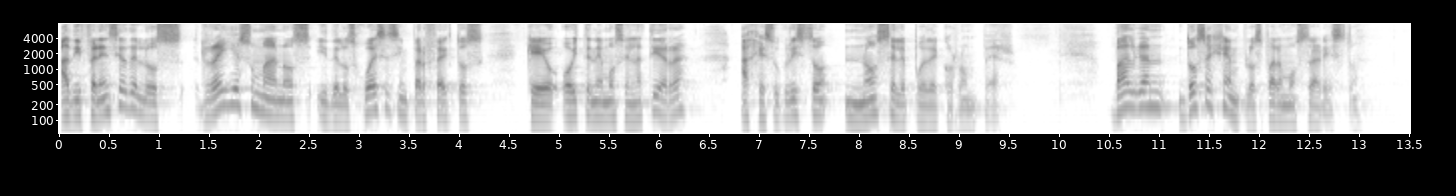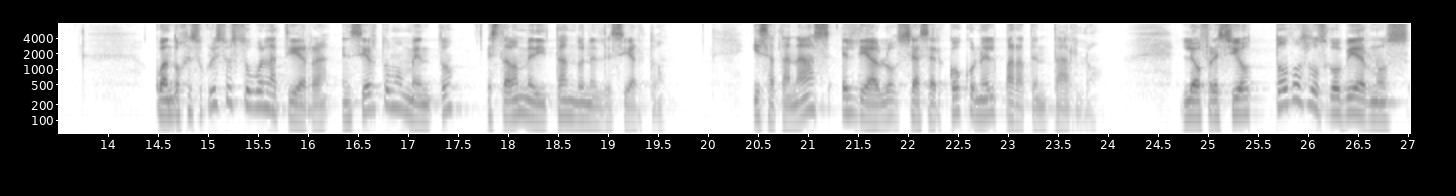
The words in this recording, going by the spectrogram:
a diferencia de los reyes humanos y de los jueces imperfectos que hoy tenemos en la tierra, A Jesucristo no se le puede corromper. Valgan dos ejemplos para mostrar esto. Cuando Jesucristo estuvo en la tierra, en cierto momento estaba meditando en el desierto y Satanás, el diablo, se acercó con él para tentarlo. Le ofreció todos los gobiernos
